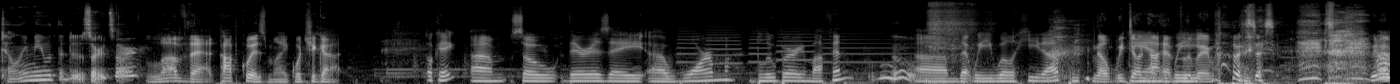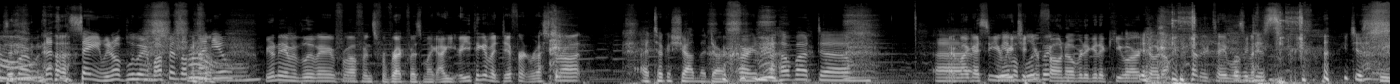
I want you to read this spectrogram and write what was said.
telling me what the desserts are? Love that pop quiz, Mike. What you got? Okay. Um. So there is a, uh warm blueberry muffin um, that we will heat up. No, we do not have we- blueberry muffins. We don't have blueberry. That's insane. We don't have blueberry muffins on the menu. we don't even have blueberry muffins for breakfast, Mike. Are you, are you thinking of a different restaurant? I took a shot in the dark. All right. how about um. Uh, All right, Mike, I see you we have a reaching your phone over to get a QR code off the other tables, Let me just let me just see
